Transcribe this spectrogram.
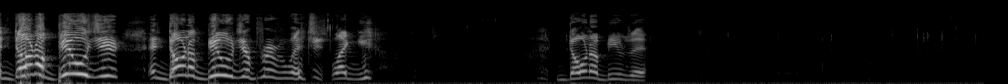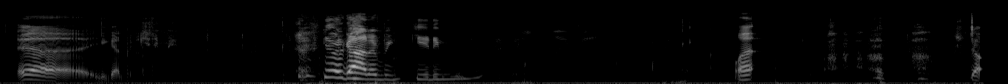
and don't abuse your and don't abuse your privilege like don't abuse it. Uh, you gotta be kidding me. You gotta be kidding me what stop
